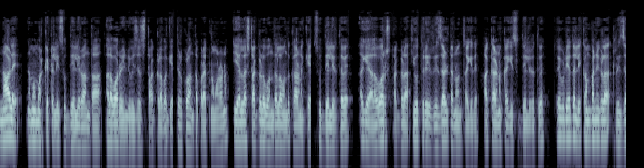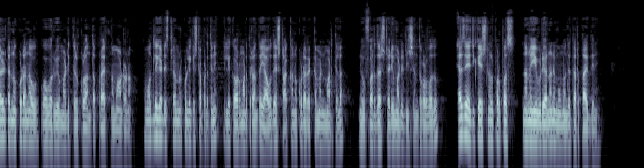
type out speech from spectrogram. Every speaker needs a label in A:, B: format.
A: ನಾಳೆ ನಮ್ಮ ಮಾರ್ಕೆಟ್ ಅಲ್ಲಿ ಸುದ್ದಿಯಲ್ಲಿರುವಂತಹ ಹಲವಾರು ಇಂಡಿವಿಜುವಲ್ ಸ್ಟಾಕ್ಗಳ ಬಗ್ಗೆ ತಿಳ್ಕೊಳ್ಳುವಂತ ಪ್ರಯತ್ನ ಮಾಡೋಣ. ಈ ಎಲ್ಲ ಸ್ಟಾಕ್ಗಳು ಒಂದಲ್ಲ ಒಂದು ಕಾರಣಕ್ಕೆ ಸುದ್ದಿಯಲ್ಲಿರ್ತವೆ. ಹಾಗೆ ಹಲವಾರು ಸ್ಟಾಕ್ಗಳ ಕ್ಯೂ ತ್ರೀ ರಿಸಲ್ಟ್ ಅನೌನ್ಸ್ ಆಗಿದೆ. ಆ ಕಾರಣಕ್ಕಾಗಿ ಸುದ್ದಿಯಲ್ಲಿರುತ್ತವೆ. ಸೊ ಈ ವಿಡಿಯೋದಲ್ಲಿ ಕಂಪನಿಗಳ ರಿಸಲ್ಟ್ ಅನ್ನು ಕೂಡ ನಾವು ಓವರ್ ವ್ಯೂ ಮಾಡಿ ತಿಳ್ಕೊಳ್ಳುವಂತ ಪ್ರಯತ್ನ ಮಾಡೋಣ. ಮೊದಲಿಗೆ ಡಿಸ್ಕ್ಲೈಮರ್ ಕೊಡ್ಲಿಕ್ಕೆ ಇಷ್ಟಪಡ್ತೀನಿ. ಇಲ್ಲಿ ಕವರ್ ಮಾಡ್ತಿರುವಂತಹ ಯಾವುದೇ ಸ್ಟಾಕ್ ಅನ್ನು ಕೂಡ ರೆಕಮೆಂಡ್ ಮಾಡ್ತಿಲ್ಲ. ನೀವು ಫರ್ದರ್ ಸ್ಟಡಿ ಮಾಡಿ ಡಿಸಿಷನ್ ತಗೊಳ್ಬಹುದು ಆಸ್ ಎ ಎಜುಕೇಶನಲ್ ಪರ್ಪಸ್ ನಾನು ಈ ವಿಡಿಯೋನ ನಿಮ್ಮ ಮುಂದೆ ತರ್ತಾ ಇದ್ದೀನಿ.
